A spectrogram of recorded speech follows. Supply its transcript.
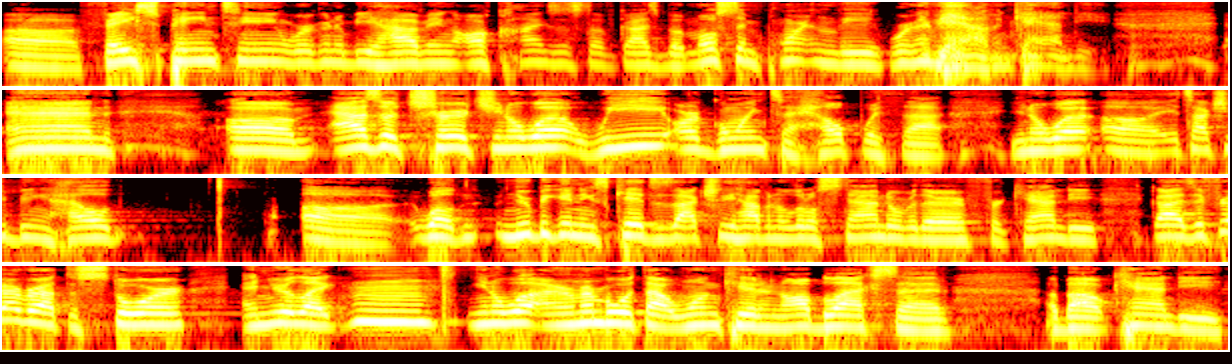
uh, face painting. We're gonna be having all kinds of stuff, guys. But most importantly, we're gonna be having candy. And um, as a church, you know what? We are going to help with that. You know what? Uh, it's actually being held uh, well, New Beginnings Kids is actually having a little stand over there for candy. Guys, if you're ever at the store and you're like, hmm, you know what? I remember what that one kid in all black said. about candy.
